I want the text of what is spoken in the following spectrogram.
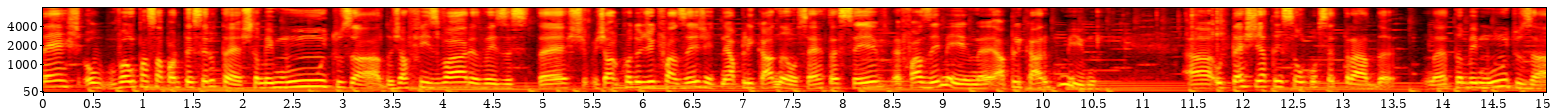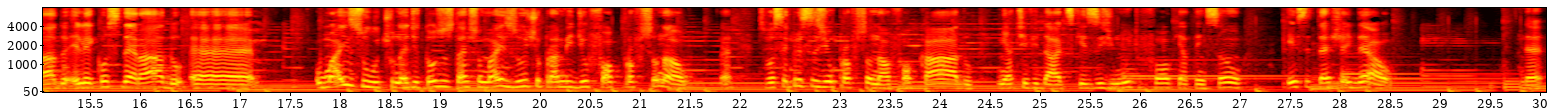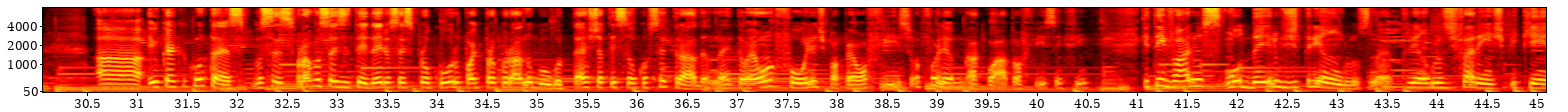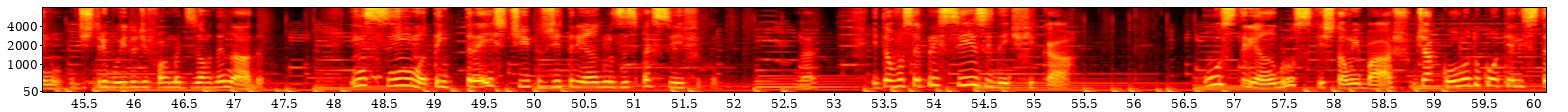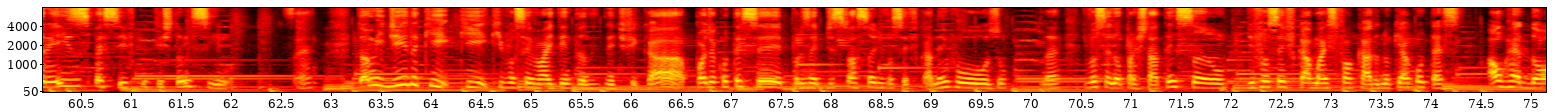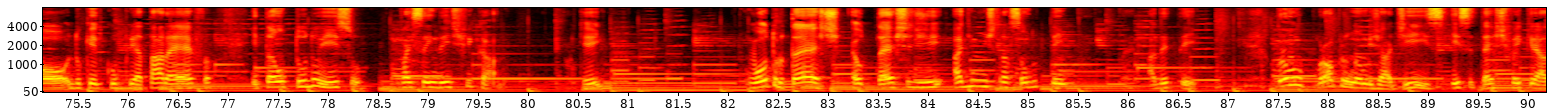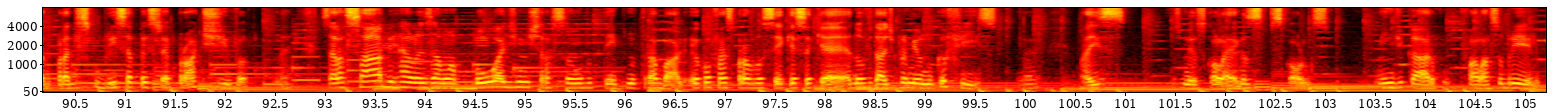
teste, vamos passar para o terceiro teste, também muito usado. Já fiz várias vezes esse teste. Já quando eu digo fazer, gente, não é aplicar não, certo? É ser, é fazer mesmo, é aplicar comigo. Ah, o teste de atenção concentrada, né? Também muito usado. Ele é considerado é, o mais útil, né? De todos os testes, o mais útil para medir o foco profissional. Né? Se você precisa de um profissional focado em atividades que exigem muito foco e atenção, esse teste é ideal né? Ah, e o que é que acontece? Vocês, para vocês entenderem, vocês procuram, pode procurar no Google teste de atenção concentrada, né? Então é uma folha de papel ofício, uma folha A4 ofício, enfim, que tem vários modelos de triângulos, né? Triângulos diferentes, pequenos, distribuídos de forma desordenada. Em cima tem três tipos de triângulos específicos, né? Então você precisa identificar os triângulos que estão embaixo de acordo com aqueles três específicos que estão em cima. Certo? Então, à medida que, que, que você vai tentando identificar, pode acontecer, por exemplo, de situação de você ficar nervoso, né? de você não prestar atenção, de você ficar mais focado no que acontece ao redor do que cumprir a tarefa. Então, tudo isso vai ser identificado, ok? O outro teste é o teste de administração do tempo. ADT. Como o próprio nome já diz, esse teste foi criado para descobrir se a pessoa é proativa, né? se ela sabe realizar uma boa administração do tempo no trabalho. Eu confesso para você que essa aqui é novidade para mim, eu nunca fiz, né? mas os meus colegas psicólogos me indicaram falar sobre ele.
